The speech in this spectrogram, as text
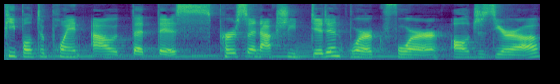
people to point out that this person actually didn't work for Al Jazeera.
